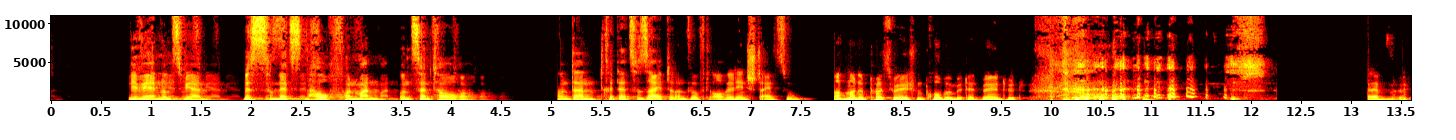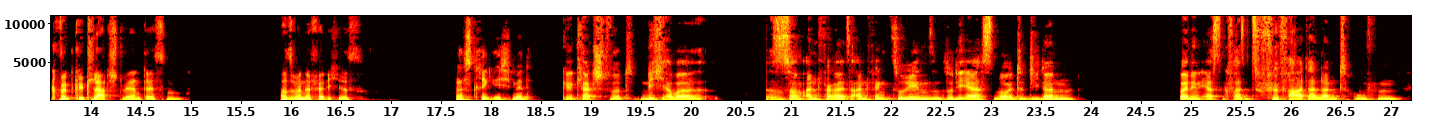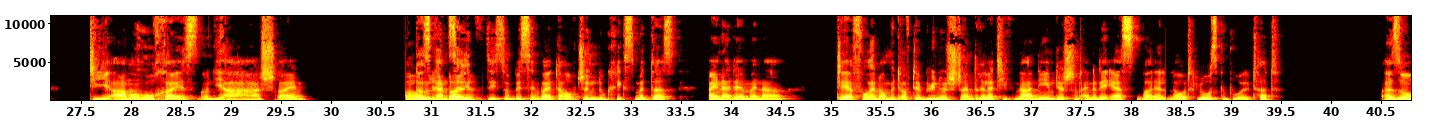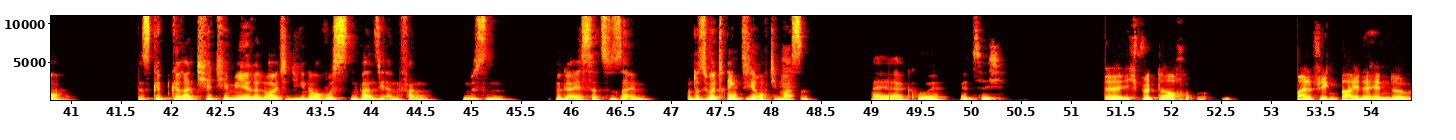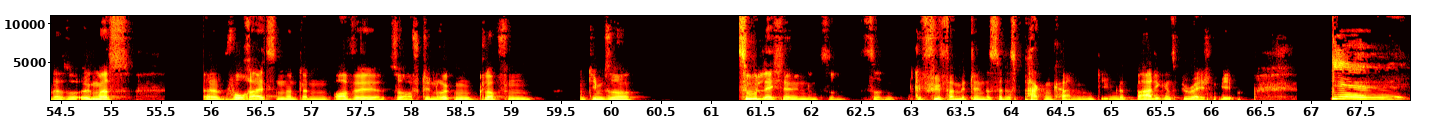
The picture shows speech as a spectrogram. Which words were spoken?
Wir werden uns wehren, bis zum letzten Hauch von Mann und Zentaure. Und dann tritt er zur Seite und wirft Orwell den Stein zu. Mach mal eine Persuasion-Probe mit Advantage. äh, wird geklatscht währenddessen? Also wenn er fertig ist? Was krieg ich mit? Geklatscht wird nicht, aber das ist so am Anfang, als er anfängt zu reden, sind so die ersten Leute, die dann bei den ersten quasi zu für Vaterland rufen, die Arme hochreißen und ja schreien. Und Warum das nicht Ganze beide? hitzt sich so ein bisschen weiter auf. Jin, du kriegst mit, dass einer der Männer, der vorher noch mit auf der Bühne stand, relativ nah neben dir schon einer der ersten war, der laut losgebrüllt hat. Also, es gibt garantiert hier mehrere Leute, die genau wussten, wann sie anfangen müssen, begeistert zu sein. Und das überträgt sich auch auf die Massen. Naja, Ah cool. Witzig. Äh, ich würde auch meinetwegen beide Hände oder so irgendwas äh, hochreißen und dann Orwell so auf den Rücken klopfen und ihm so zulächeln und so, so ein Gefühl vermitteln, dass er das packen kann und ihm eine Bardic Inspiration geben. Yay!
